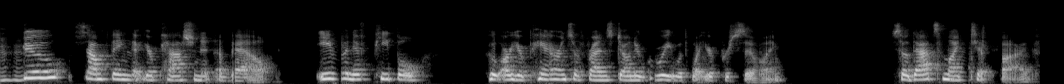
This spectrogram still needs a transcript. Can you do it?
Mm-hmm. Do something that you're passionate about, even if people who are your parents or friends don't agree with what you're pursuing. So that's my tip five.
